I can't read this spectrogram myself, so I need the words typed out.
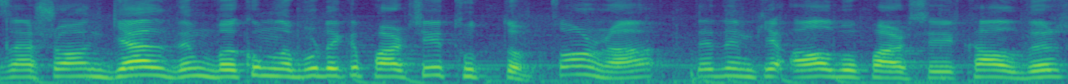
Mesela şu an geldim vakumla buradaki parçayı tuttum. Sonra dedim ki al bu parçayı kaldır.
